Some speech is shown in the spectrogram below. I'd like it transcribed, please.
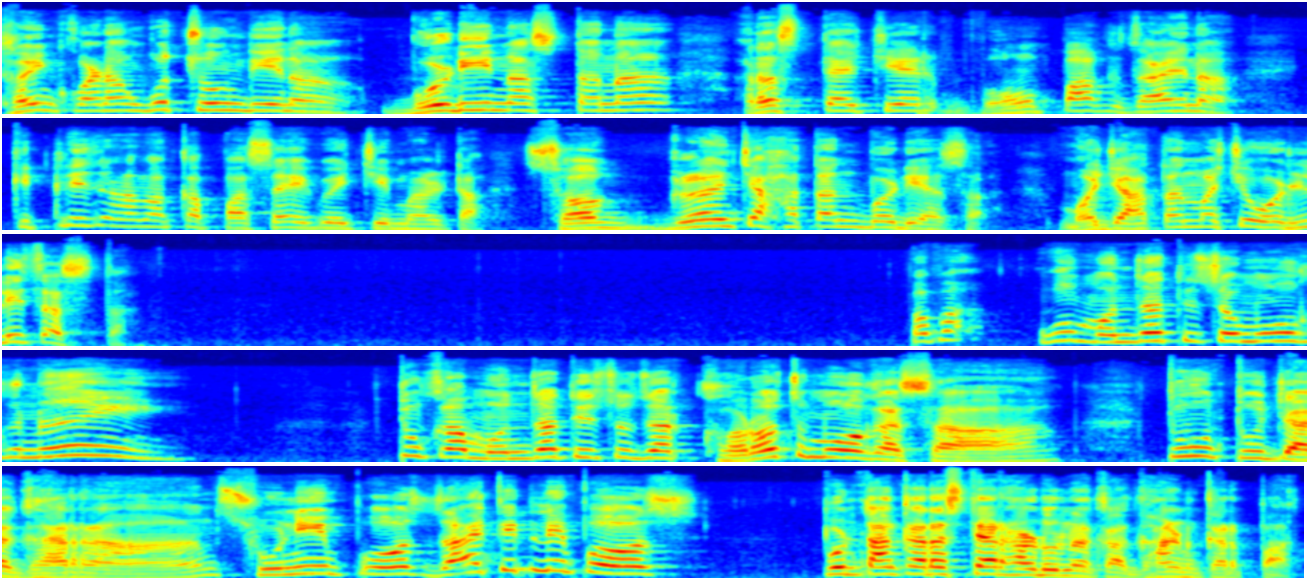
थंय कोणाक वचूंक दिना. बडी नासतना रस्त्याचेर भोंवपाक जायना. कितलीं जाणां म्हाका पासयेक वयची मेळटा? सगळ्यांच्या हातान बडी आसा. म्हज्या हातान मातशी व्हडलीच आसता. बाबा हो मनजातीचो मोग न्हय. तुका मनजातीचो जर खरोच मोग आसा तूं तुज्या घरान सुणी पोस जाय तितली पोस. पूण तांकां रस्त्यार हाडूं नाका घाण करपाक.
